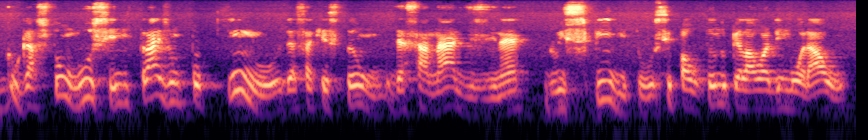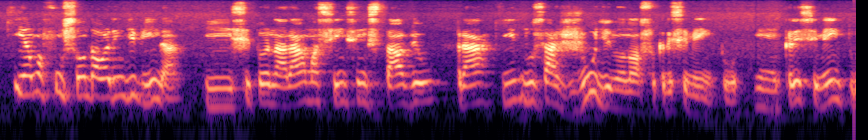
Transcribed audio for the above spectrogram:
o Gaston Luce ele traz um pouquinho dessa questão, dessa análise, né, do espírito se pautando pela ordem moral, que é uma função da ordem divina e se tornará uma ciência instável para que nos ajude no nosso crescimento. Um crescimento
